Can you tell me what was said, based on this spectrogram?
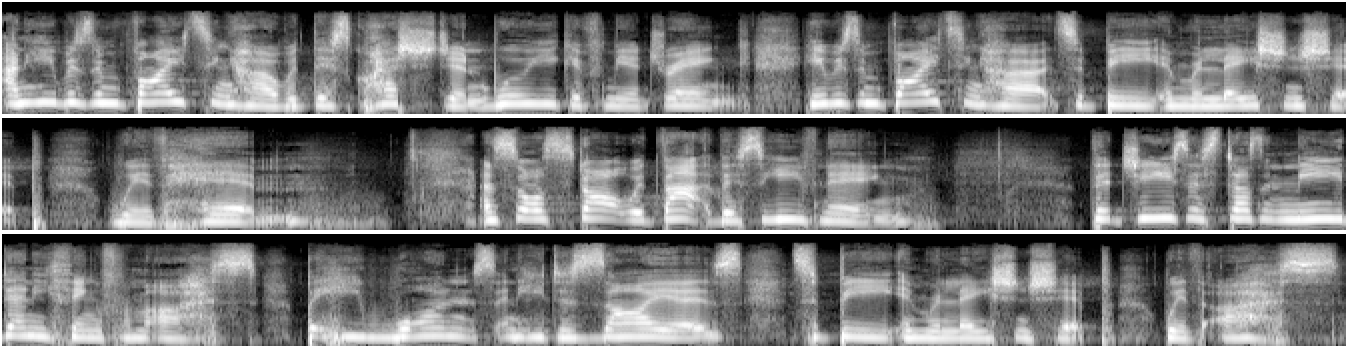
And he was inviting her with this question Will you give me a drink? He was inviting her to be in relationship with him. And so I'll start with that this evening. That Jesus doesn't need anything from us, but he wants and he desires to be in relationship with us.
